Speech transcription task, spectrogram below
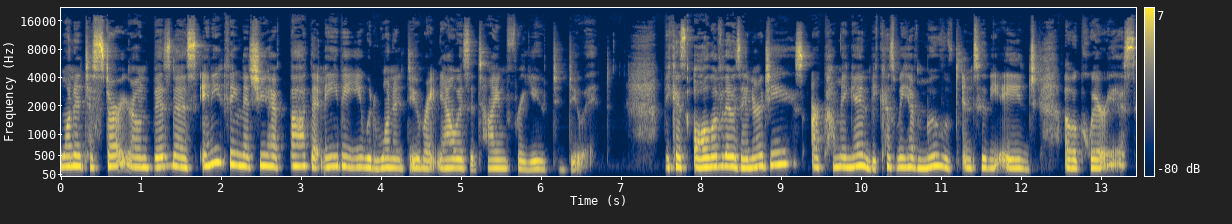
wanted to start your own business, anything that you have thought that maybe you would want to do right now is the time for you to do it. Because all of those energies are coming in because we have moved into the age of Aquarius.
